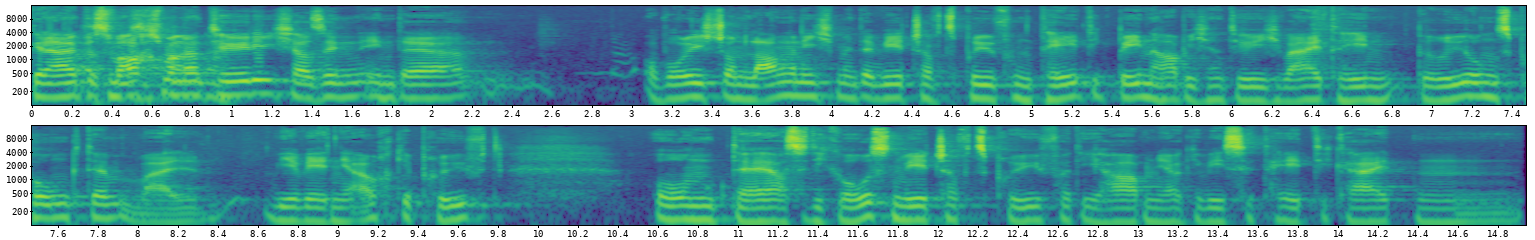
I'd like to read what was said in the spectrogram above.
genau das macht man natürlich also in, in der obwohl ich schon lange nicht mehr in der Wirtschaftsprüfung tätig bin, habe ich natürlich weiterhin Berührungspunkte, weil wir werden ja auch geprüft. Und äh, also die großen Wirtschaftsprüfer, die haben ja gewisse Tätigkeiten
